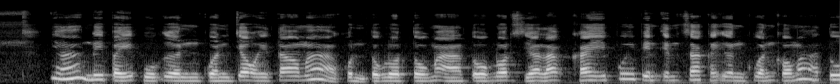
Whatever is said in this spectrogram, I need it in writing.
ๆยังได้ไปปลูกเอินกวนเจ้าให้เต้ามาคนตกรถตกมาตกรถเสียหลักใครปุ้ยเป็นเอ็นซักให้เอินควรเข้ามาตุ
